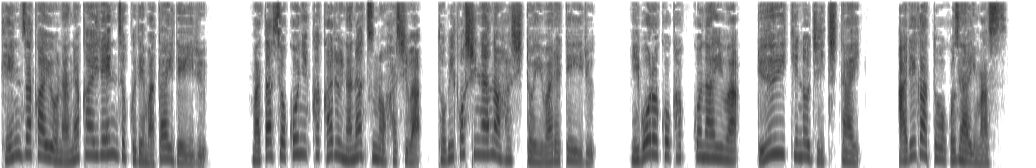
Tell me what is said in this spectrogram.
県境を7回連続でまたいでいる。またそこにかかる7つの橋は、飛び越し七橋と言われている。見ぼろこかっこ内は、流域の自治体。ありがとうございます。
